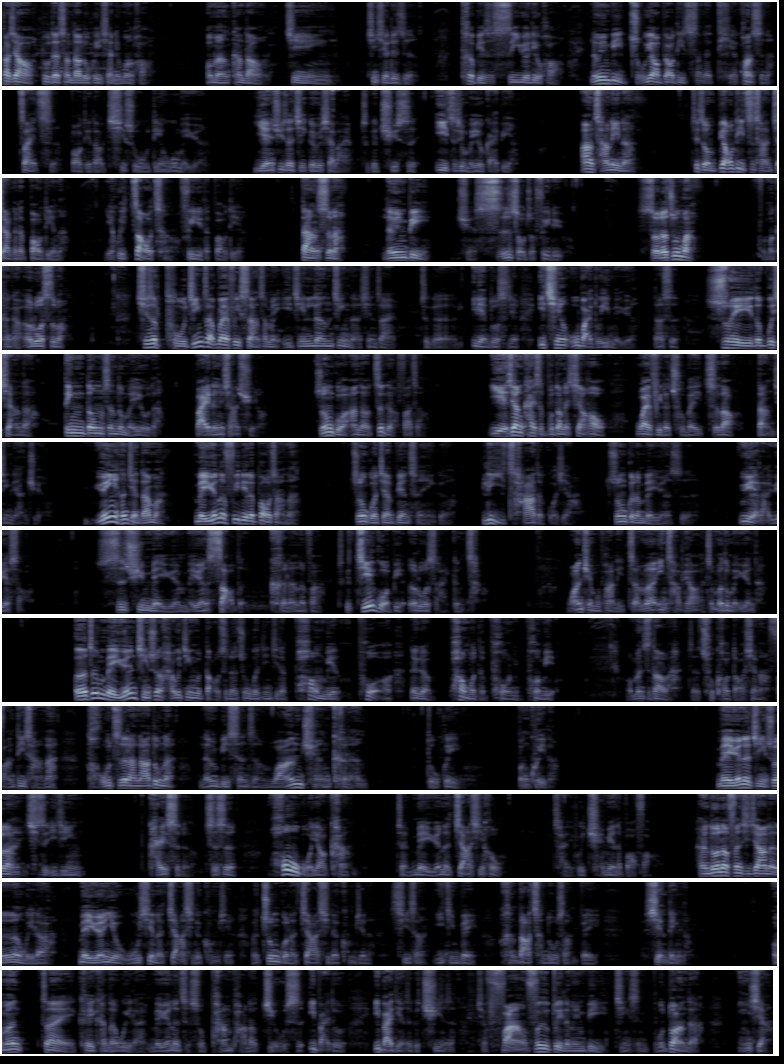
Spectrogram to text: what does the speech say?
大家好，路德三道路会向你问好。我们看到近近些日子，特别是十一月六号，人民币主要标的资产的铁矿石呢，再次暴跌到七十五点五美元，延续这几个月下来，这个趋势一直就没有改变。按常理呢，这种标的资产价格的暴跌呢，也会造成汇率的暴跌，但是呢，人民币却死守着汇率，守得住吗？我们看看俄罗斯吧。其实，普京在外汇市场上面已经扔进了现在这个一年多时间一千五百多亿美元，但是水都不响的，叮咚声都没有的，白扔下去了。中国按照这个发展，也将开始不断的消耗外汇的储备，直到弹尽粮绝。原因很简单嘛，美元的汇率的暴涨呢，中国将变成一个利差的国家，中国的美元是越来越少。失去美元，美元少的可能的话，这个结果比俄罗斯还更差，完全不怕你怎么印钞票，怎么都没用的。而这个美元紧缩还会进一步导致了中国经济的泡沫破，那个泡沫的破破灭。我们知道了，这出口导向了房地产呢，投资呢，拉动呢，人民币升值，完全可能都会崩溃的。美元的紧缩呢，其实已经。开始了，只是后果要看在美元的加息后才会全面的爆发。很多的分析家呢认为呢，美元有无限的加息的空间，而中国的加息的空间呢，实际上已经被很大程度上被限定了。我们在可以看到未来美元的指数攀爬到九十一百度一百点这个区间上，就反复对人民币进行不断的影响。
